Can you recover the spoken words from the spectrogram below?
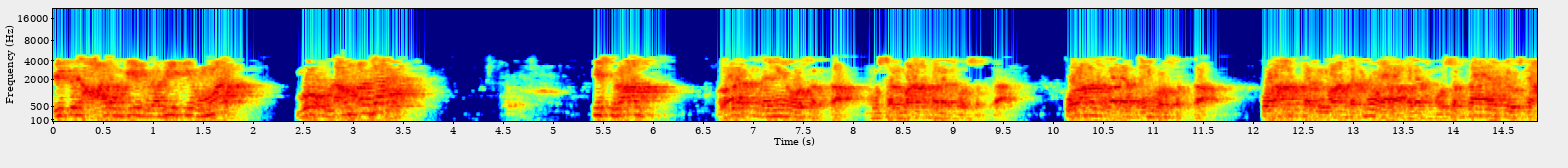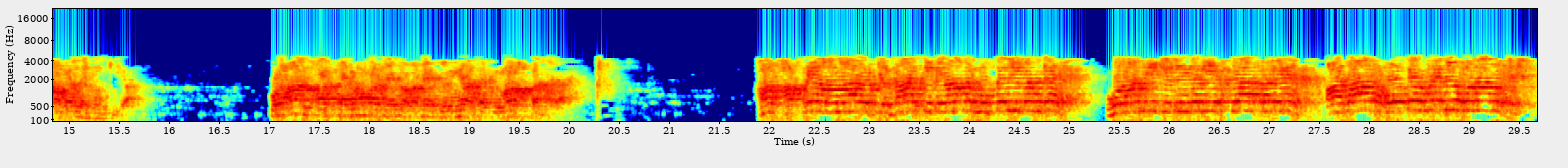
اتنے عالمگیر نبی کی امت وہ غلام بن جائے۔ اسلام غلط نہیں ہو سکتا مسلمان غلط ہو سکتا۔ قرآن غلط نہیں ہو سکتا۔ قرآن پر ایمان رکھنے والا غلط ہو سکتا ہے کہ اس نے عمل نہیں کیا۔ قرآن اور پیغمبر نے تو ہمیں دنیا تک امام بنایا ہے۔ ہم اپنے اعمال اور کردار کی بنا پر مختلف بن گئے غلامی کی زندگی اختیار کر رہے ہیں۔ آزاد ہوتے ہوئے بھی غلام ہیں۔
